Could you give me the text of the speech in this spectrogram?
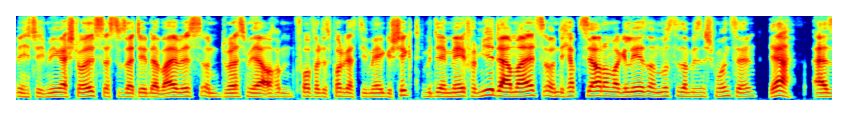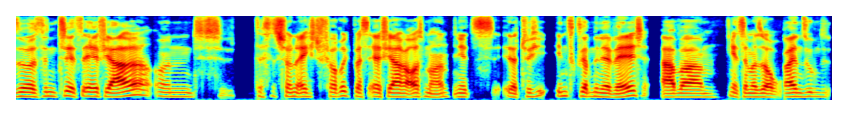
bin ich natürlich mega stolz, dass du seitdem dabei bist und du hast mir ja auch im Vorfeld des Podcasts die Mail geschickt mit der Mail von mir damals und ich habe es ja auch nochmal gelesen und musste so ein bisschen schmunzeln. Ja, also es sind jetzt elf Jahre und das ist schon echt verrückt, was elf Jahre ausmachen. Jetzt natürlich insgesamt in der Welt, aber jetzt, wenn man so reinzoomt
